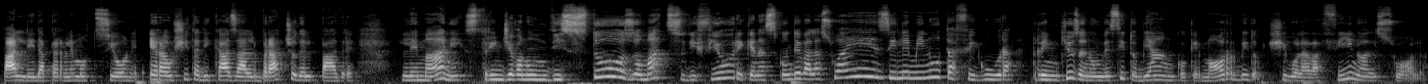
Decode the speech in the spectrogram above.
pallida per l'emozione, era uscita di casa al braccio del padre. Le mani stringevano un vistoso mazzo di fiori che nascondeva la sua esile minuta figura, rinchiusa in un vestito bianco che morbido scivolava fino al suolo.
